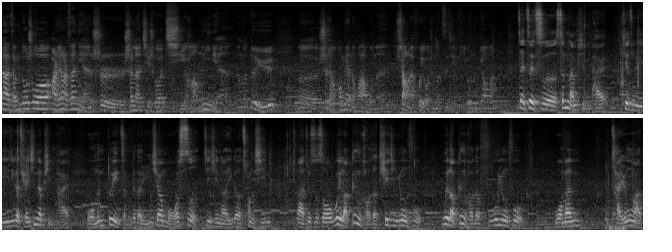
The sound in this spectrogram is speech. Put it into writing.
那咱们都说二零二三年是深蓝汽车起航一年，那么对于呃市场方面的话，我们上来会有什么自己的一个目标吗？在这次深蓝品牌借助于一个全新的品牌，我们对整个的营销模式进行了一个创新，啊，就是说为了更好的贴近用户，为了更好的服务用户，我们采用了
